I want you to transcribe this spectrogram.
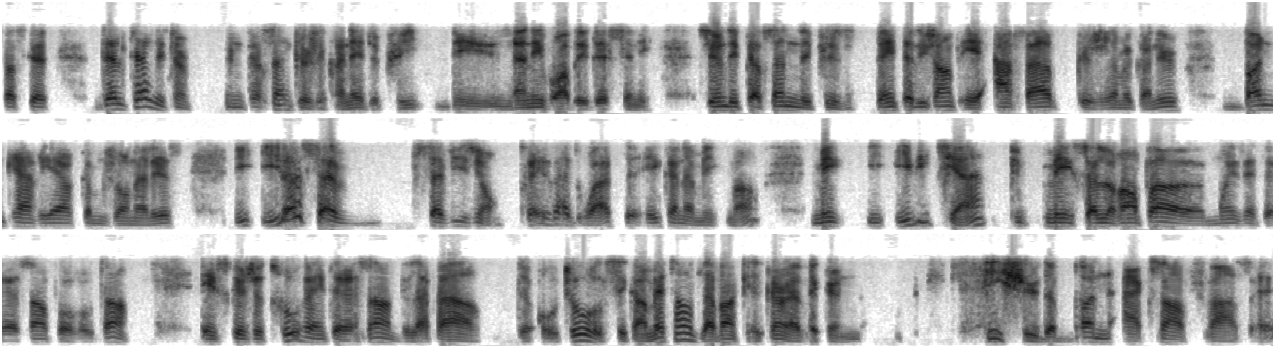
parce que Deltel est un- une personne que je connais depuis des années, voire des décennies. C'est une des personnes les plus intelligentes et affables que j'ai jamais connues. Bonne carrière comme journaliste. Il, il a sa, sa vision très à droite économiquement, mais il, y tient, mais ça ne le rend pas euh, moins intéressant pour autant. Et ce que je trouve intéressant de la part de O'Toole, c'est qu'en mettant de l'avant quelqu'un avec un fichu de bon accent français,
